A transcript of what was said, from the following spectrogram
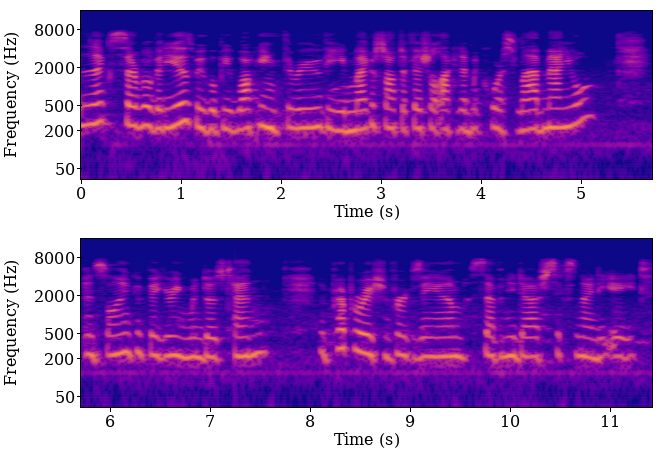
the next several videos, we will be walking through the Microsoft Official Academic Course Lab Manual, installing and configuring Windows 10, in preparation for exam 70-698.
